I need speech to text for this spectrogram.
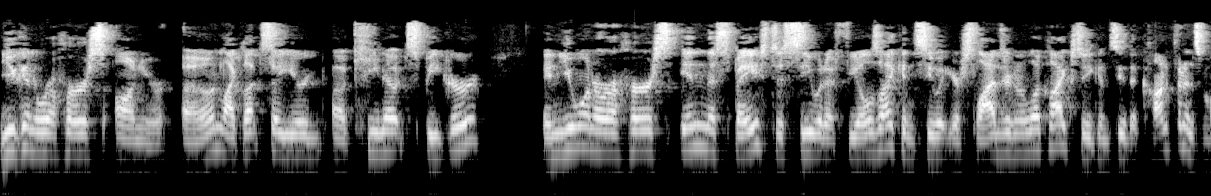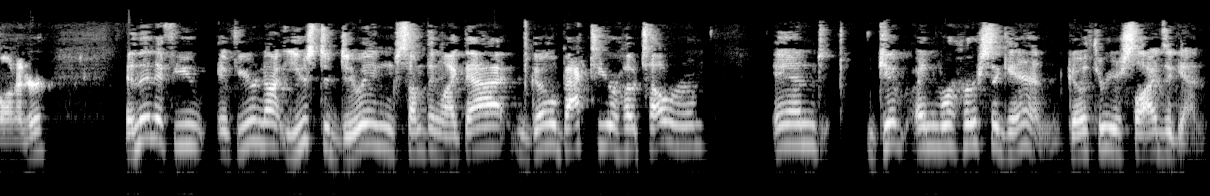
You can rehearse on your own. Like, let's say you're a keynote speaker and you want to rehearse in the space to see what it feels like and see what your slides are going to look like so you can see the confidence monitor. And then if you if you're not used to doing something like that, go back to your hotel room and give and rehearse again. Go through your slides again.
